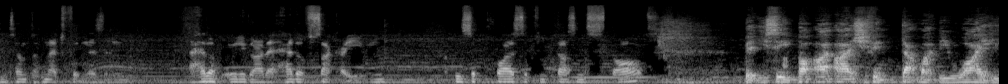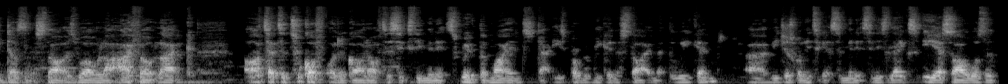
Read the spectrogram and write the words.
in terms of match fitness and ahead of Odegaard, ahead of Saka even. I'd be surprised if he doesn't start. but you see, but I, I actually think that might be why he doesn't start as well. Like I felt like Arteta took off Odegaard after 60 minutes with the mind that he's probably going to start him at the weekend. Um, he just wanted to get some minutes in his legs. ESR wasn't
